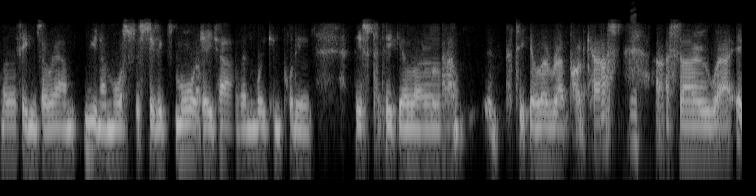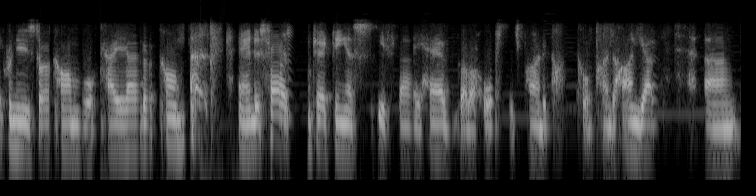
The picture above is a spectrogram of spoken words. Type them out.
some of the things around, you know, more specifics, more detail than we can put in this particular um, particular uh, podcast. Yep. Uh, so uh, equinews.com or ker.com. And as far as contacting us, if they have got a horse that's prone to called prone to hindgut um,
